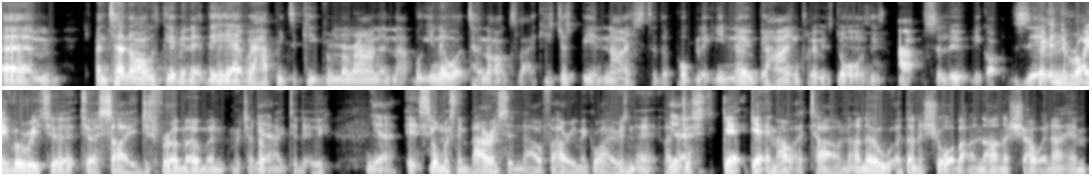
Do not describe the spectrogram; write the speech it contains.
Um, And Ten Hag's giving it the yeah, we're happy to keep him around and that. But you know what Ten Hag's like? He's just being nice to the public. You know, behind closed doors, he's absolutely got zero. Putting the rivalry to, to a side just for a moment, which I don't yeah. like to do. Yeah. It's almost embarrassing now for Harry Maguire, isn't it? Like yeah. just get get him out of town. I know I've done a short about Onana shouting at him,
